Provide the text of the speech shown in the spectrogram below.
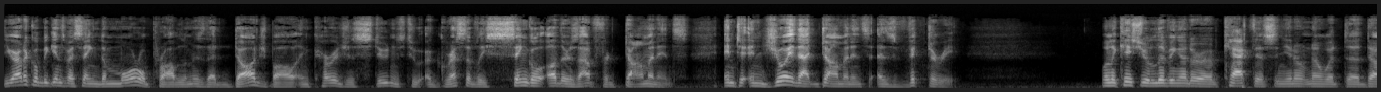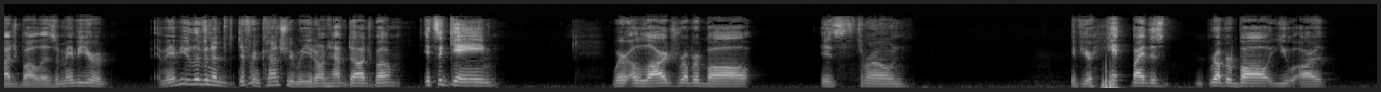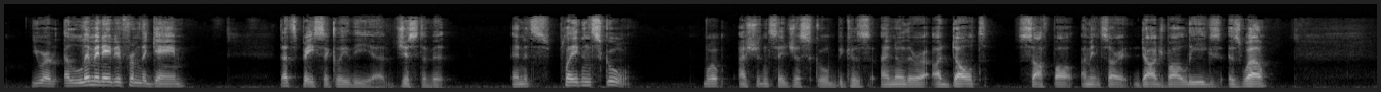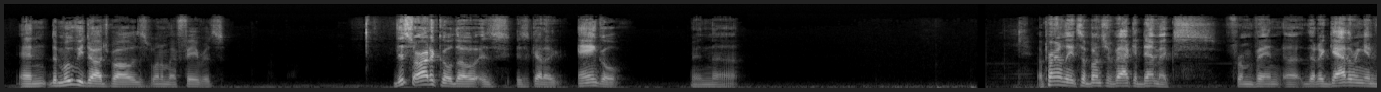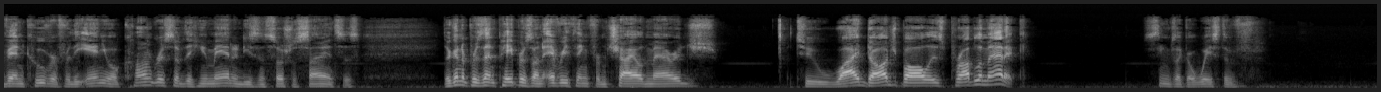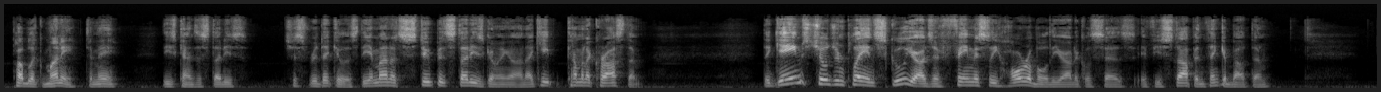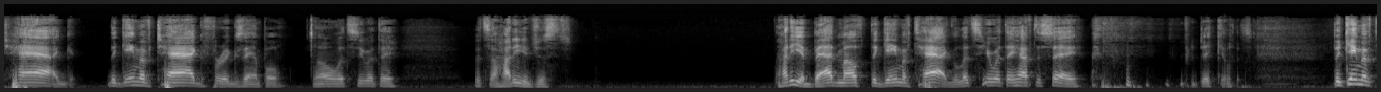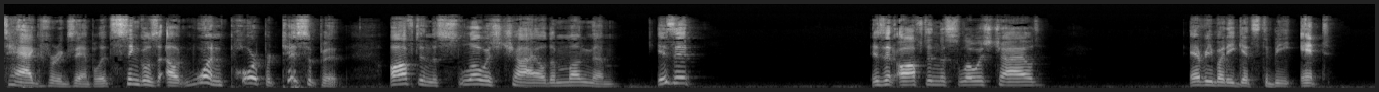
The article begins by saying the moral problem is that dodgeball encourages students to aggressively single others out for dominance and to enjoy that dominance as victory. Well, in case you're living under a cactus and you don't know what uh, dodgeball is, or maybe you're maybe you live in a different country where you don't have dodgeball, it's a game where a large rubber ball is thrown. If you're hit by this rubber ball, you are you are eliminated from the game that's basically the uh, gist of it. And it's played in school. Well, I shouldn't say just school because I know there are adult softball, I mean, sorry, dodgeball leagues as well. And the movie Dodgeball is one of my favorites. This article, though, is is got an angle And uh, apparently, it's a bunch of academics from Van uh, that are gathering in Vancouver for the annual Congress of the Humanities and Social Sciences. They're going to present papers on everything from child marriage to why dodgeball is problematic. Seems like a waste of public money to me, these kinds of studies. Just ridiculous. The amount of stupid studies going on. I keep coming across them. The games children play in schoolyards are famously horrible, the article says, if you stop and think about them. Tag. The game of tag, for example. Oh, let's see what they. Let's. How do you just. How do you badmouth the game of tag? Let's hear what they have to say. Ridiculous. The game of tag, for example, it singles out one poor participant, often the slowest child among them. Is it? Is it often the slowest child? Everybody gets to be it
